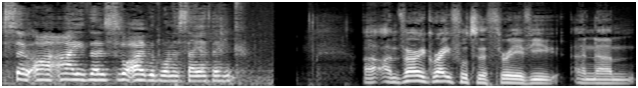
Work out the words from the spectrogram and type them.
so I, I, that's what I would want to say, I think. Uh, I'm very grateful to the three of you. And um,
